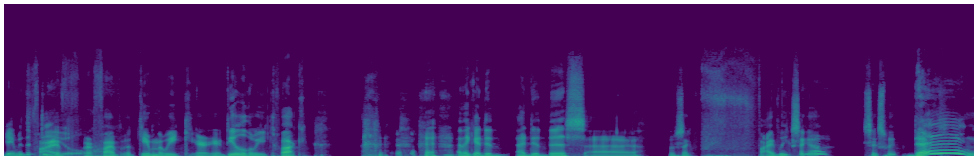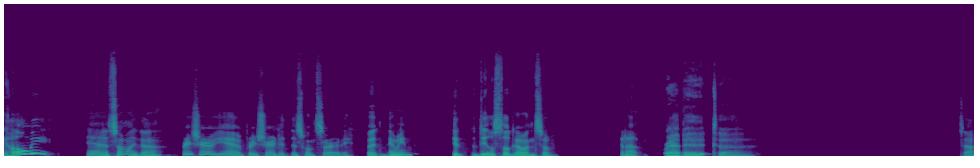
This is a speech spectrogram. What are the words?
Game of the five deal. or five game of the week or deal of the week. Fuck. I think I did. I did this. uh It was like five weeks ago, six weeks. Dang, homie. Yeah, something like that. Pretty sure. Yeah, pretty sure I did this once already. But I mean, it the deal's still going. So, get up. Rabbit. Uh... So,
